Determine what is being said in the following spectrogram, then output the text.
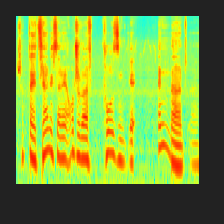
Ich hab da jetzt ja nichts an den Autodrive-Kursen geändert. Äh.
